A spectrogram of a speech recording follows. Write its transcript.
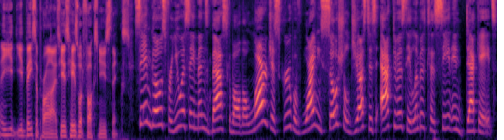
You'd, you'd be surprised. Here's, here's what Fox News thinks. Same goes for USA men's basketball, the largest group of whiny social justice activists the Olympics has seen in decades.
